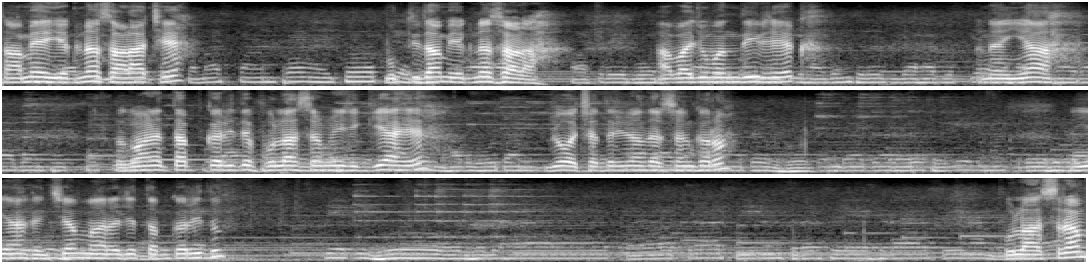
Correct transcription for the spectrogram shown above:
સામે યજ્ઞશાળા છે. મુક્તિધામ યજ્ઞશાળા. આ બાજુ મંદિર છે એક. અને અહીંયા ભગવાને તપ કરી તે ફૂલાશ્રમની જગ્યા છે. જો છત્રીના દર્શન કરો. અહીંયા ઘનશ્યામ મહારાજે તપ કર્યું હતું. ફૂલાશ્રમ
